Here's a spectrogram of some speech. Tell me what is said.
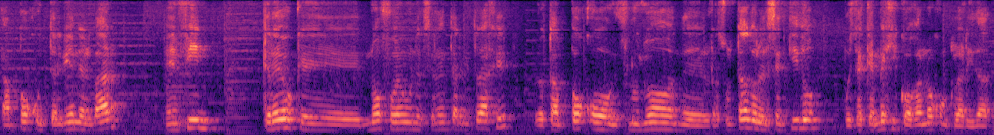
tampoco interviene el VAR. En fin, creo que no fue un excelente arbitraje, pero tampoco influyó en el resultado en el sentido pues de que México ganó con claridad.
